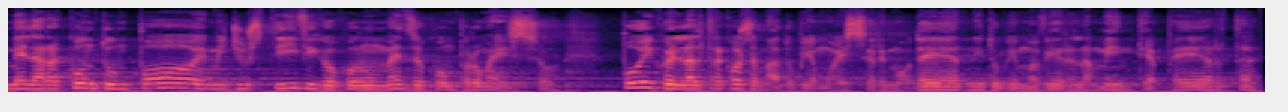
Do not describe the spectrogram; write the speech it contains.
me la racconto un po' e mi giustifico con un mezzo compromesso. Poi quell'altra cosa, ma dobbiamo essere moderni, dobbiamo avere la mente aperta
